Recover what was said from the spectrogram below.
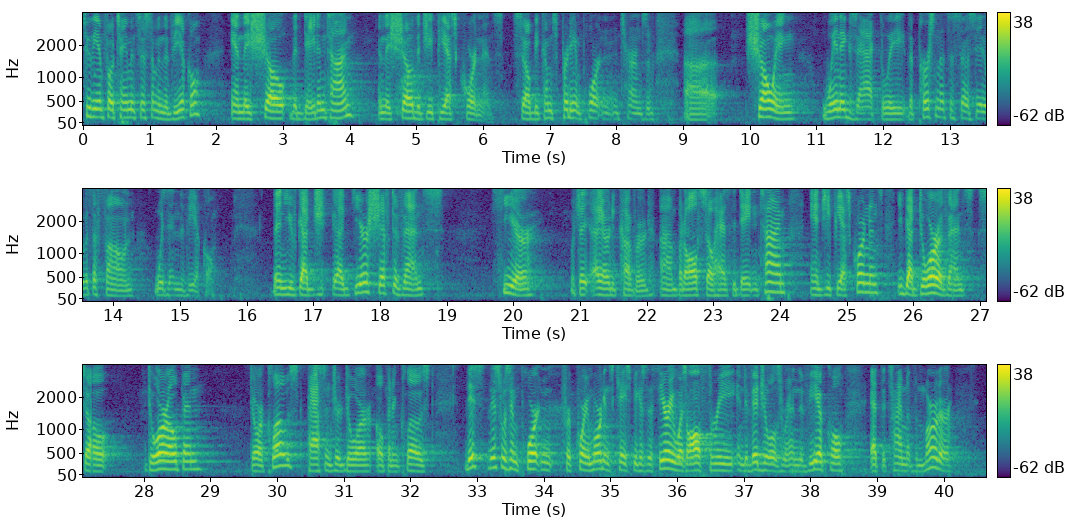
to the infotainment system in the vehicle, and they show the date and time, and they show the GPS coordinates. So it becomes pretty important in terms of uh, showing when exactly the person that's associated with the phone was in the vehicle. Then you've got uh, gear shift events here, which I, I already covered, um, but also has the date and time and GPS coordinates. You've got door events, so door open, door closed, passenger door open and closed. This, this was important for Corey Morgan's case because the theory was all three individuals were in the vehicle at the time of the murder.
